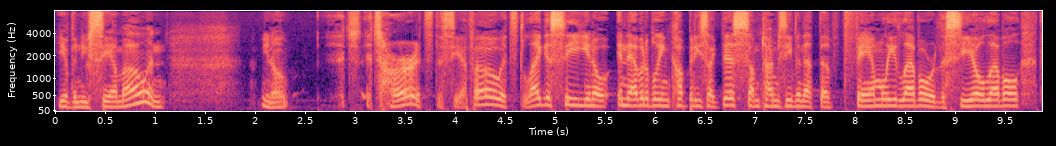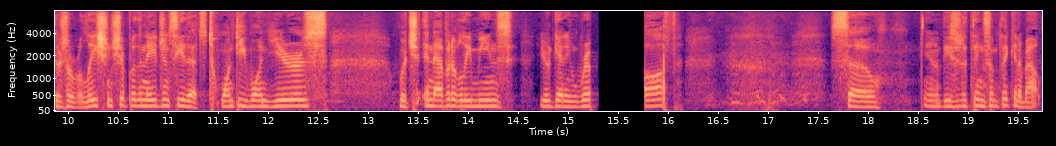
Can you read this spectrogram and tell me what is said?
you have a new CMO and you know, it's it's her, it's the CFO, it's legacy. You know, inevitably in companies like this, sometimes even at the family level or the CEO level, there's a relationship with an agency that's 21 years, which inevitably means you're getting ripped off. So, you know, these are the things I'm thinking about.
